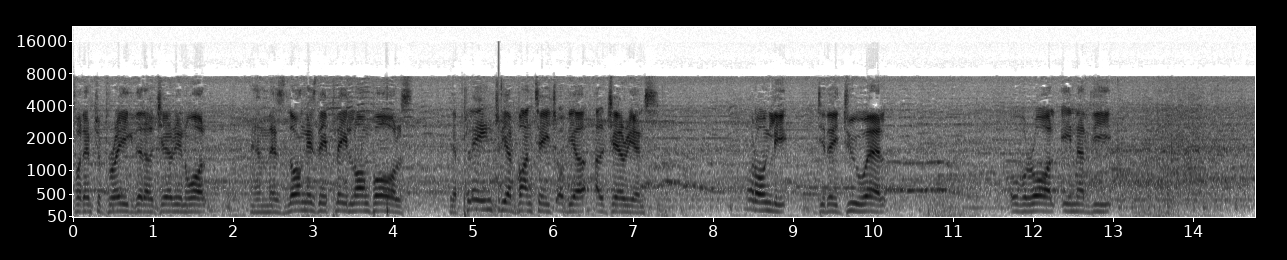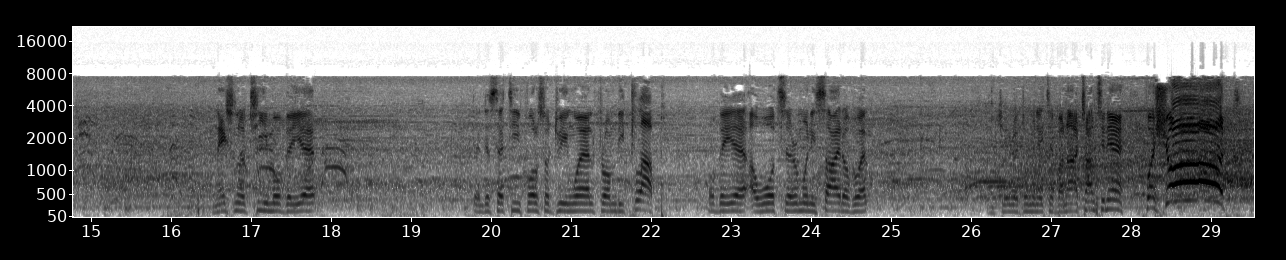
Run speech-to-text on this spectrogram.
for them to break that Algerian wall. And as long as they play long balls, they're playing to the advantage of the Algerians. Not only did they do well overall in the national team of the year, then the Setif also doing well from the club of the year award ceremony side of well. Algeria dominated, but now chance in here for shot!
